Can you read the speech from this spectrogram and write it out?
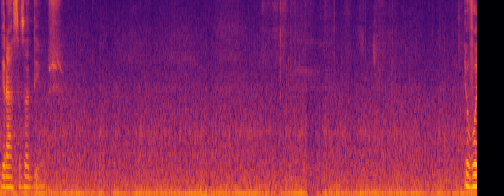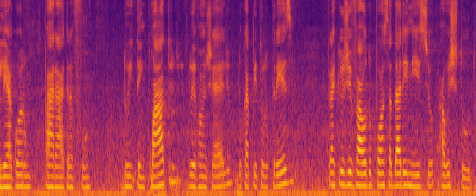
Graças a Deus. Eu vou ler agora um parágrafo do item 4 do Evangelho, do capítulo 13 para que o Givaldo possa dar início ao estudo.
